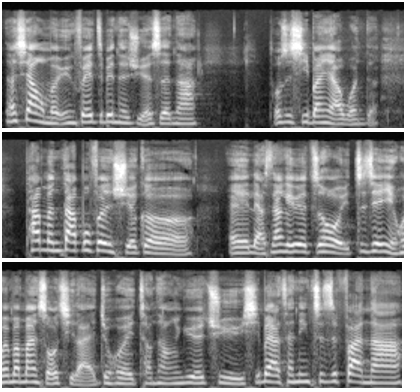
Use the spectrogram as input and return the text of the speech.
那像我们云飞这边的学生啊，都是西班牙文的。他们大部分学个诶两三个月之后，之间也会慢慢熟起来，就会常常约去西班牙餐厅吃吃饭呐，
